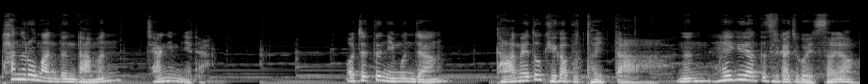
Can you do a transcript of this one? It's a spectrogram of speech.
판으로 만든 담은 장입니다. 어쨌든 이 문장 담에도 귀가 붙어 있다는 해교한 뜻을 가지고 있어요.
